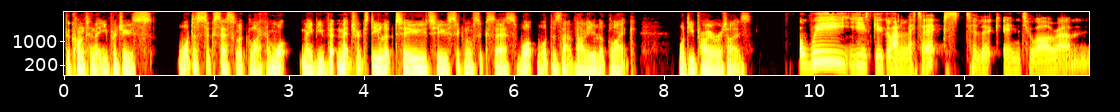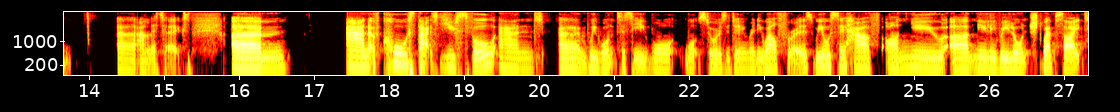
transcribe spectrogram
the content that you produce, what does success look like, and what maybe metrics do you look to to signal success? What what does that value look like? What do you prioritize? We use Google Analytics to look into our um, uh, analytics. Um, and of course that's useful and um, we want to see what what stories are doing really well for us. We also have our new uh, newly relaunched website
